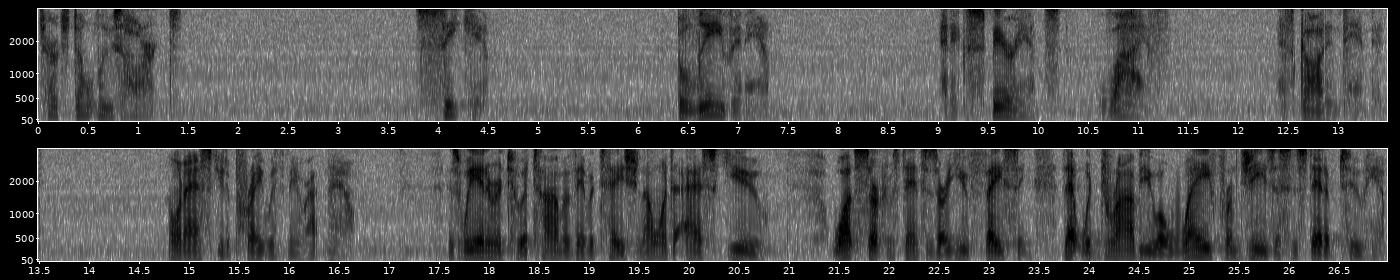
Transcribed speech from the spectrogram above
Church, don't lose heart. Seek Him, believe in Him, and experience life as God intended. I want to ask you to pray with me right now as we enter into a time of invitation, I want to ask you what circumstances are you facing that would drive you away from Jesus instead of to Him?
